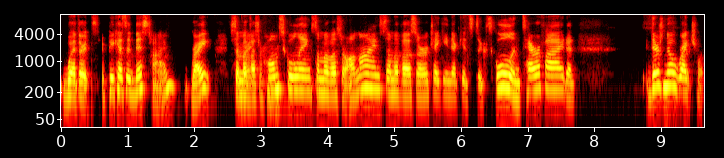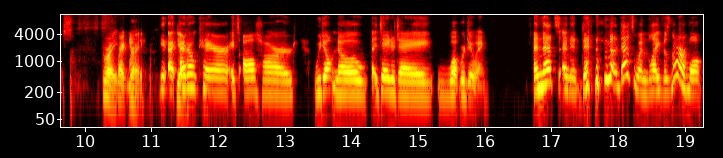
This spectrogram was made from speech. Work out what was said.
whether it's because in this time right some of us are mm-hmm. homeschooling some of us are online some of us are taking their kids to school and terrified and there's no right choice Right. right now. Right. I, I don't care it's all hard we don't know day to day what we're doing and that's and it, that's when life is normal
